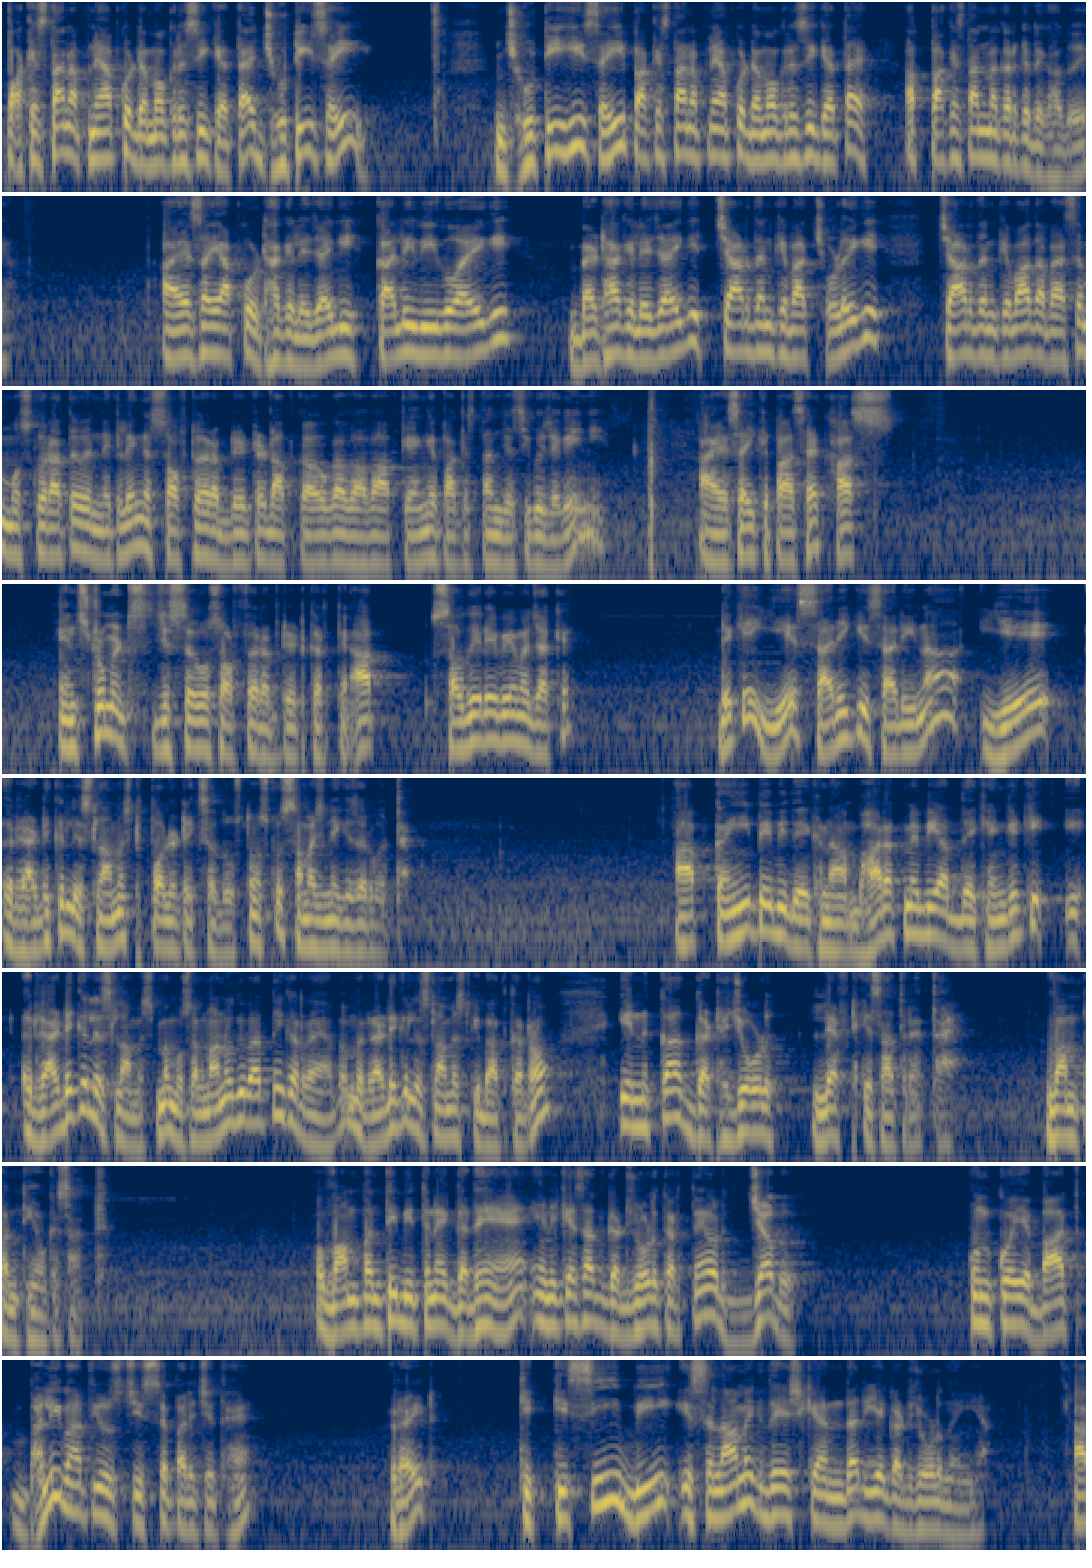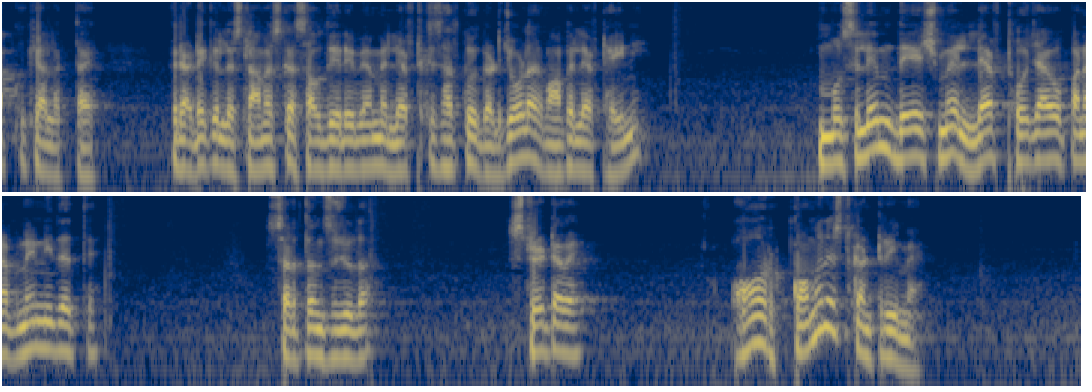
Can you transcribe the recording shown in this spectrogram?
पाकिस्तान अपने आप को डेमोक्रेसी कहता है। झूठी सही। झूठी ही सही पाकिस्तान अपने आप को डेमोक्रेसी कहता है। आप पाकिस्तान में करके दिखा दो ये। आईएसआई आपको उठा के ले जाएगी। काली वीगो आएगी। बैठा के ले जाएगी, चार दिन के बाद छोड़ेगी। चार दिन के बाद आप ऐसे मुस्कुराते हुए निकलेंगे, सॉफ्टवेयर अपडेटेड आपका होगा, वाह आप कहेंगे, पाकिस्तान जैसी कोई जगह ही नहीं आईएसआई के पास है खास इंस्ट्रूमेंट्स जिससे वो सॉफ्टवेयर अपडेट करते हैं। आप सऊदी अरेबिया में जाके देखिए, ये सारी की सारी ना, ये रेडिकल इस्लामिस्ट पॉलिटिक्स है दोस्तों, उसको समझने की ज़रूरत है। आप कहीं पे भी देखना, भारत में भी आप देखेंगे कि रेडिकल इस्लामिस्ट मैं मुसलमानों की बात नहीं कर रहा हूँ मैं रेडिकल इस्लामिस्ट की बात कर रहा हूँ, इनका गठजोड़ लेफ़्ट के साथ रहता है, वामपंथियों के साथ। और वामपंथी भी इतने गधे हैं, इनके साथ गठजोड़ करते हैं, और जब उनको ये बात, भली भांति उस चीज़ से परिचित हैं राइट कि किसी भी इस्लामिक देश के अंदर यह गठजोड़ नहीं है। आपको क्या लगता है रेडिकल इस्लामिस्ट का सऊदी अरेबिया में लेफ़्ट के साथ कोई गठजोड़ है, वहाँ पे लेफ़्ट है ही नहीं। मुस्लिम देश में लेफ़्ट हो जाए, वो पनपने नहीं देते। सरतन से जुदा। स्ट्रेट अवे और कम्युनिस्ट कंट्री में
